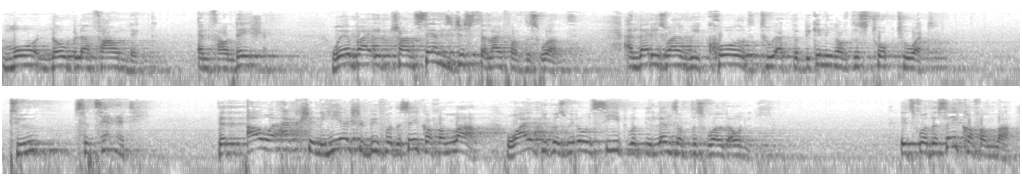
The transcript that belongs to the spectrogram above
more nobler founding and foundation, whereby it transcends just the life of this world. And that is why we called to, at the beginning of this talk, to what? To sincerity. That our action here should be for the sake of Allah. Why? Because we don't see it with the lens of this world only. It's for the sake of Allah.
